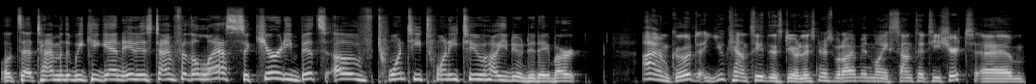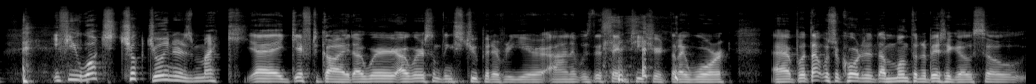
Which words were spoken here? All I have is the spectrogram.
Well, it's that time of the week again. It is time for the last security bits of 2022. How are you doing today, Bart? I am good. You can't see this, dear listeners, but I'm in my Santa T-shirt. Um, if you watch Chuck Joiner's Mac uh, gift guide, I wear I wear something stupid every year, and it was the same T-shirt that I wore. Uh, but that was recorded a month and a bit ago, so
